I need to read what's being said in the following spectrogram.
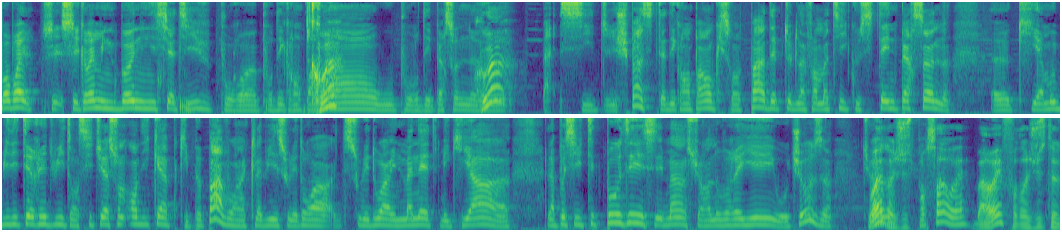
Bon, bref, c'est quand même une bonne initiative pour, pour des grands-parents ou pour des personnes. Quoi? Bah, si, je sais pas, si t'as des grands-parents qui sont pas adeptes de l'informatique ou si t'as une personne euh, qui a mobilité réduite en situation de handicap, qui peut pas avoir un clavier sous les doigts, sous les doigts, une manette, mais qui a euh, la possibilité de poser ses mains sur un ouvrier ou autre chose, tu ouais, vois. bah juste pour ça, ouais. Bah ouais, faudrait juste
